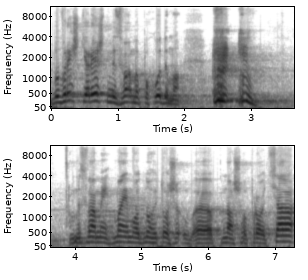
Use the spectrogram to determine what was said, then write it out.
бо врешті-решт ми з вами походимо. Ми з вами маємо одного і того ж е, нашого праотця.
